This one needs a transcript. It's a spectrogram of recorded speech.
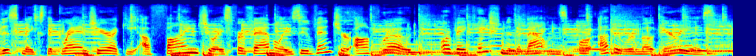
This makes the Grand Cherokee a fine choice for families who venture off-road or vacation in the mountains or other remote areas.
